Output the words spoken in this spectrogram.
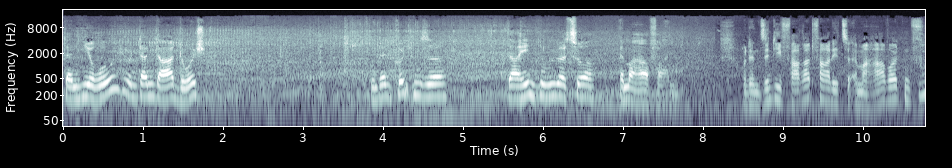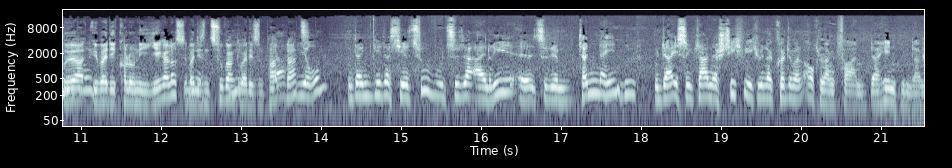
dann hier ruhig und dann da durch. Und dann konnten sie da hinten rüber zur MH fahren. Und dann sind die Fahrradfahrer, die zur MAH wollten, früher über die Kolonie Jägerlust, über diesen Zugang, hier, über diesen Parkplatz? Ja, hier rum. Und dann geht das hier zu, wo, zu, der Einrie, äh, zu dem Tannen da hinten. Und da ist ein kleiner Stichweg und da könnte man auch lang fahren, da hinten lang.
